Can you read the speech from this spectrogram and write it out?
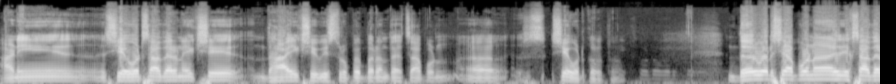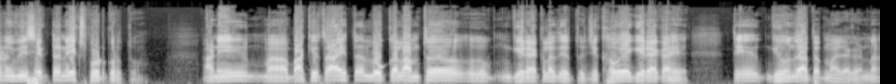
आणि शेवट साधारण एकशे दहा एकशे वीस रुपयेपर्यंत ह्याचा आपण शेवट करतो. दरवर्षी आपण एक साधारण वीस एक टन एक्सपोर्ट करतो. आणि बाकीचं आहे तर लोकल आमचं गिऱ्हाईकाला देतो. जे खवय गिरायक आहे ते घेऊन जातात माझ्याकडनं.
